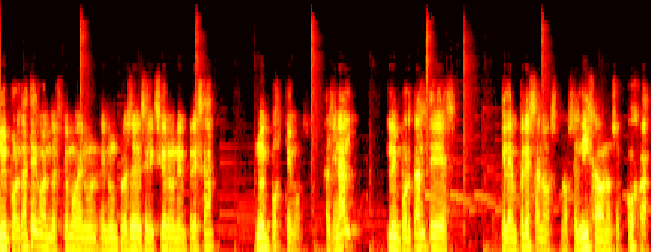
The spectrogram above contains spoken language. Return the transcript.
lo importante es cuando estemos en un, en un proceso de selección o una empresa, no impostemos. Al final, lo importante es que la empresa nos, elija o nos escoja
